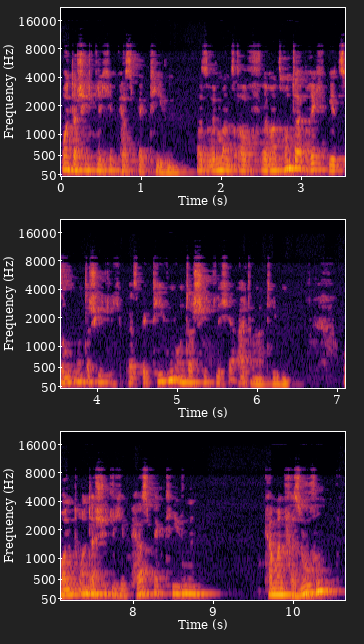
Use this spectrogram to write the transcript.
unterschiedliche Perspektiven. Also wenn man es auf, wenn man es runterbricht, geht es um unterschiedliche Perspektiven, unterschiedliche Alternativen. Und unterschiedliche Perspektiven kann man versuchen,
